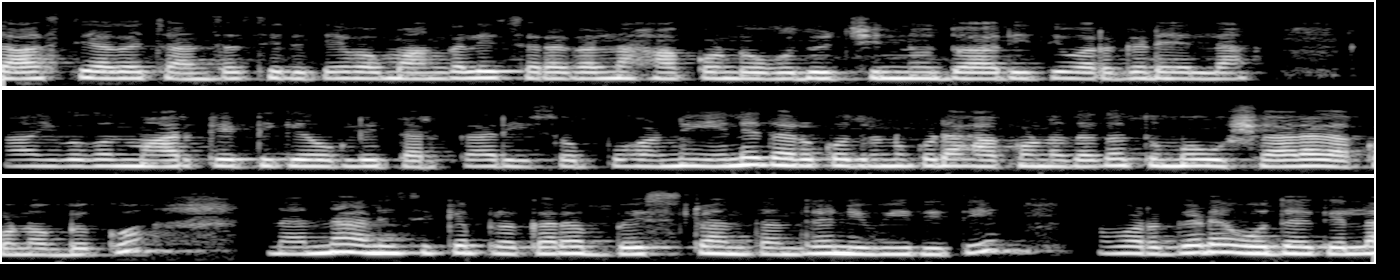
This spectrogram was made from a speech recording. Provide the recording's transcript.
ಜಾಸ್ತಿ ಆಗೋ ಚಾನ್ಸಸ್ ಇರುತ್ತೆ. ಇವಾಗ ಮಾಂಗಲ್ಯ ಸರಗಳನ್ನ ಹಾಕ್ಕೊಂಡು ಹೋಗೋದು ಚಿನ್ನದ ಆ ರೀತಿ ಹೊರಗಡೆ ಎಲ್ಲ. ಇವಾಗ ಒಂದು ಮಾರ್ಕೆಟಿಗೆ ಹೋಗಲಿ, ತರಕಾರಿ, ಸೊಪ್ಪು, ಹಣ್ಣು, ಏನೇ ತರಕೋದ್ರೂ ಕೂಡ ಹಾಕೊಂಡು ಹೋದಾಗ ತುಂಬ ಹುಷಾರಾಗಿ ಹಾಕೊಂಡು ಹೋಗಬೇಕು. ನನ್ನ ಅನಿಸಿಕೆ ಪ್ರಕಾರ ಬೆಸ್ಟ್ ಅಂತಂದರೆ ನೀವು ಈ ರೀತಿ ಹೊರಗಡೆ ಹೋದಾಗೆಲ್ಲ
